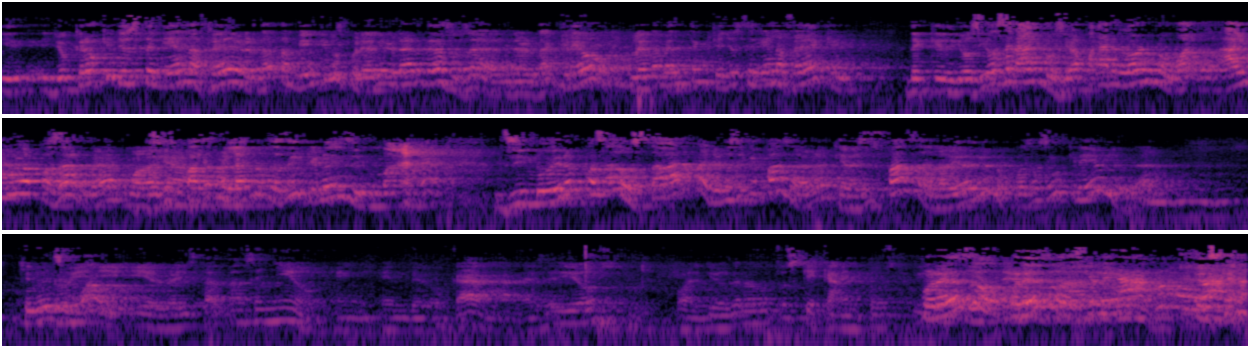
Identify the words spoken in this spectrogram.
y, y yo creo que ellos tenían la fe de verdad también que los podía librar de eso, o sea, de verdad creo plenamente en que ellos tenían la fe de que, de que Dios iba a hacer algo, se iba a apagar el horno, algo, iba a pasar, ¿verdad? Como a veces pasan milagros así, que uno dice, "Ma, si no hubiera pasado esta arma, yo no sé qué pasa, ¿verdad? Que a veces pasa en la vida de uno, cosas increíbles, ¿verdad? Que uno dice, Y, wow. y- y el rey está tan ceñido en, en derrocar a ese Dios o al Dios de nosotros que calentó. Por eso, por eso, es que me es que no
